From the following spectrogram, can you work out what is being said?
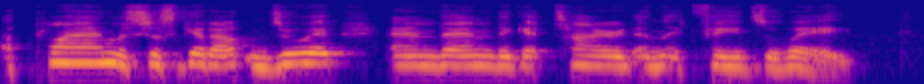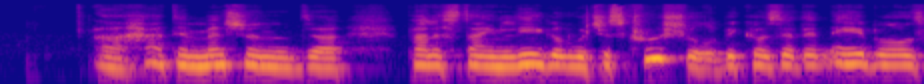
a plan, let's just get out and do it. And then they get tired and it fades away. Uh, Hatem mentioned uh, Palestine Legal, which is crucial because it enables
